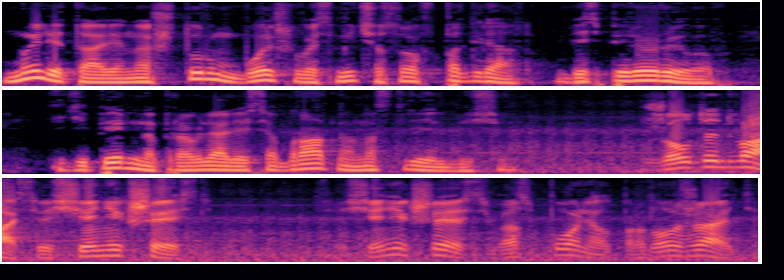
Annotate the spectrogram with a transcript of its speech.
Мы летали на штурм больше восьми часов подряд, без перерывов, и теперь направлялись обратно на стрельбище. Желтый 2, священник 6. Священник 6, вас понял, продолжайте.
